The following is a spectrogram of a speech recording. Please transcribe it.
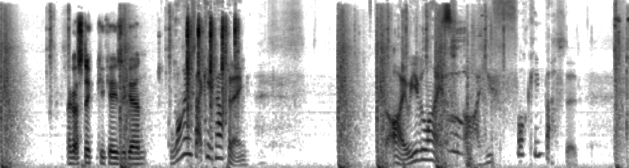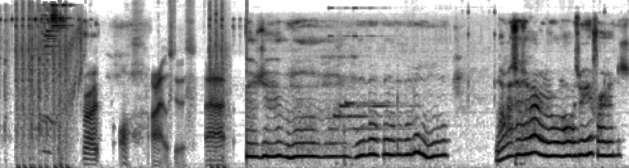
I got sticky keys again. Why does that keep happening? Oh, were you lying? Oh, you fucking bastard. Right. Oh, alright, let's do this. Uh, Long as it's right, we'll always be friends.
